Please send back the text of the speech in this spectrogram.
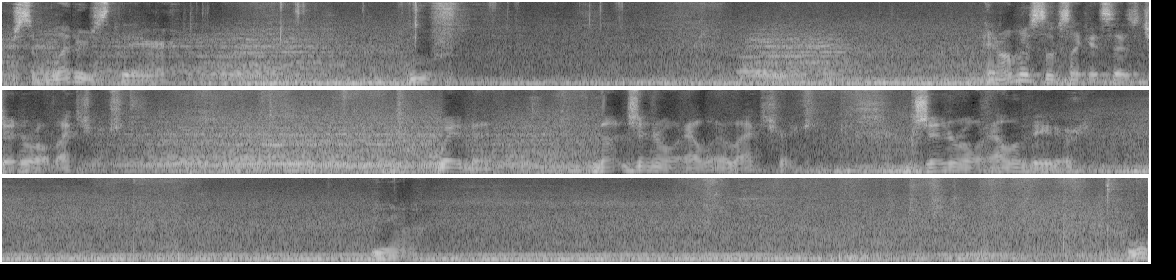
There's some letters there. Oof. It almost looks like it says General Electric. Wait a minute. Not General L Electric. General Elevator. Yeah. Cool.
